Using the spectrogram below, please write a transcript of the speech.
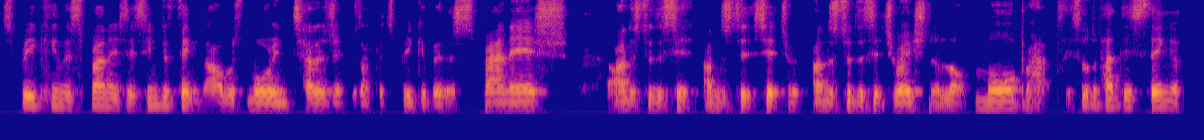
speaking the Spanish, they seemed to think that I was more intelligent because I could speak a bit of Spanish. I understood the, understood, understood the situation a lot more. Perhaps they sort of had this thing of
